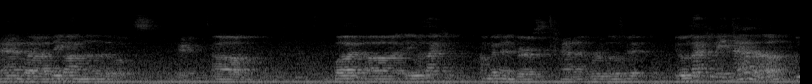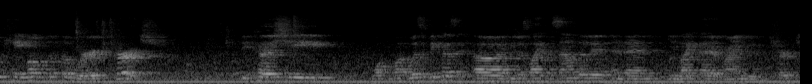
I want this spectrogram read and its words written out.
And uh, they got none of the votes. Okay. Um, but uh, it was actually, I'm going to embarrass Hannah for a little bit. It was actually Hannah who came up with the word church because she what, was it because uh, you just like the sound of it and then you like that it rhymed with church?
